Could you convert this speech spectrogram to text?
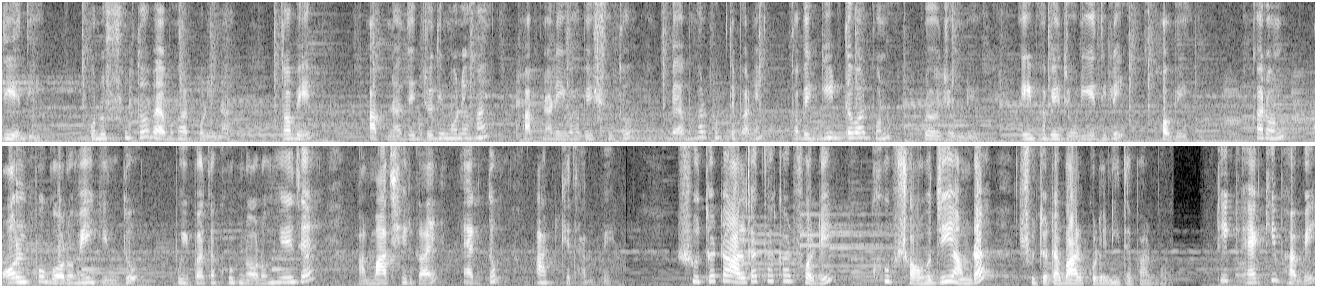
দিয়ে দিই। কোনো সুতো ব্যবহার করি না। তবে আপনাদের যদি মনে হয় আপনারা এইভাবে সুতো ব্যবহার করতে পারেন, তবে গিট দেওয়ার কোনো প্রয়োজন নেই। এইভাবে জড়িয়ে দিলেই হবে। কারণ অল্প গরমেই কিন্তু পুঁই পাতা খুব নরম হয়ে যায় আর মাছের গায়ে একদম আটকে থাকবে। সুতোটা আলগা থাকার ফলে খুব সহজেই আমরা সুতোটা বার করে নিতে পারব। ঠিক একইভাবে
